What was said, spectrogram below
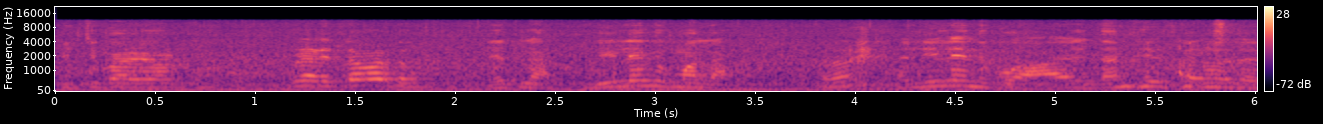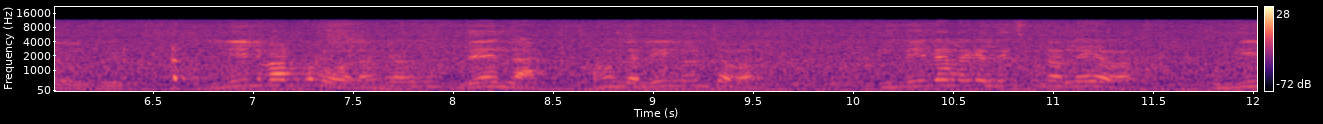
పిచ్చి పడేవాడు ఇప్పుడు ఎట్లా పడతావు? ఎట్లా? నీళ్ళు ఎందుకు మళ్ళా? నీళ్ళు ఎందుకు ఆ, దాని మీద కలవదు అది. నీళ్ళు పట్టుకోపోవాలా? దేనిలా? అవునా నీళ్ళు ఉంచావా? నీళ్ళకి తీసుకుంటా లేవా? ఇది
